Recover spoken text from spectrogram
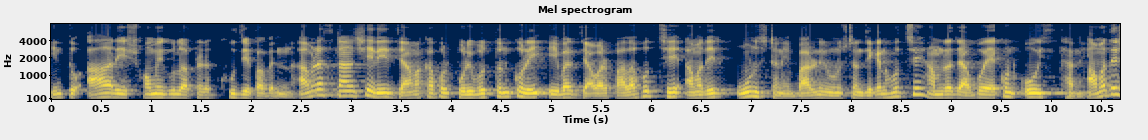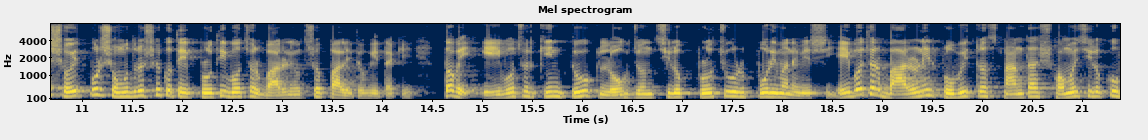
কিন্তু আর এই সময়গুলো আপনারা খুঁজে পাবেন না। আমরা স্নান সেরে জামা কাপড় পরিবর্তন করে এবার যাওয়ার পালা হচ্ছে আমাদের অনুষ্ঠানে, বারণীর অনুষ্ঠান যেখানে হচ্ছে, আমরা যাব এখন ওই স্থানে। আমাদের সৈয়দপুর সমুদ্র সৈকতে প্রতি বছর বারণী উৎসব পালিত হয়ে থাকে। তবে এই বছর কিন্তু লোকজন ছিল প্রচুর পরিমাণে বেশি। এই বছর বারণীর পবিত্র স্নানটার সময় ছিল খুব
